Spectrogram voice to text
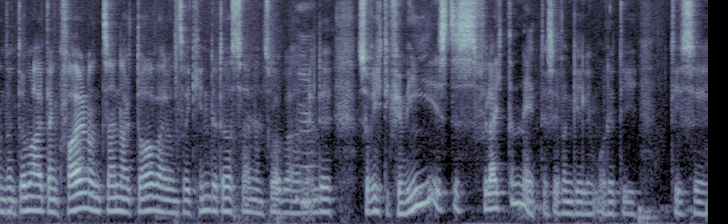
und dann tun wir halt dann gefallen und sind halt da, weil unsere Kinder da sind und so, aber am Ja. Ende so richtig für mich ist das vielleicht dann nicht das Evangelium oder die, diese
